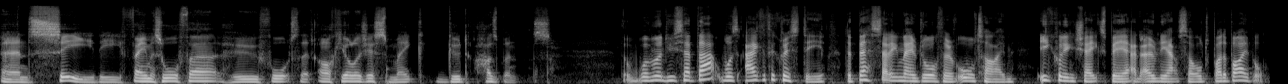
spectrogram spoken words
And C, the famous author who thought that archaeologists make good husbands. The woman who said that was Agatha Christie, the best selling named author of all time, equaling Shakespeare and only outsold by the Bible.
